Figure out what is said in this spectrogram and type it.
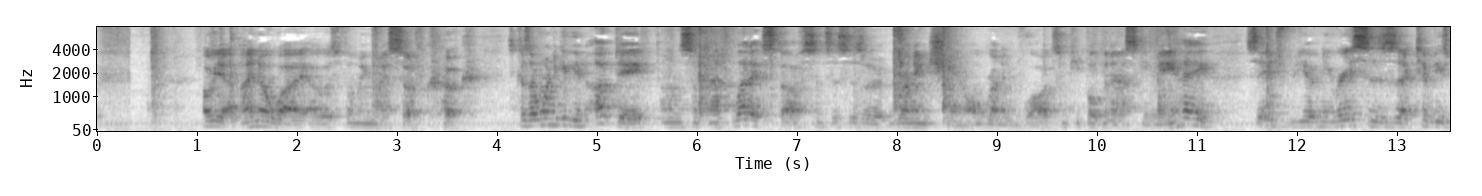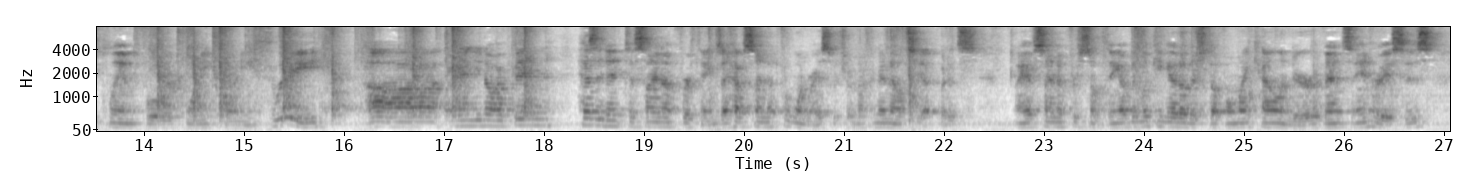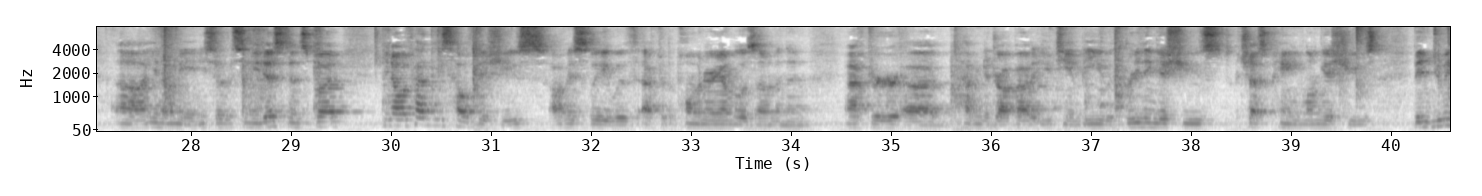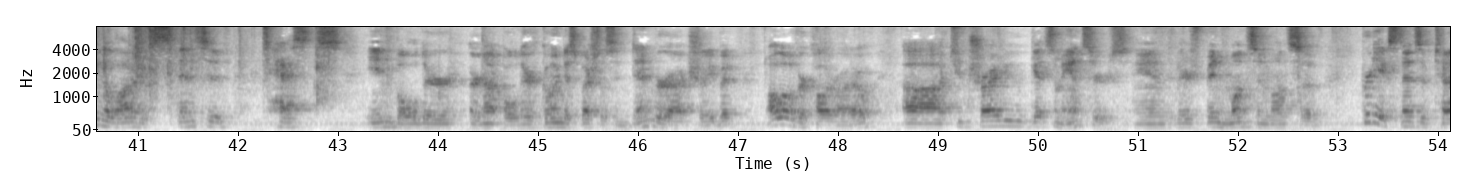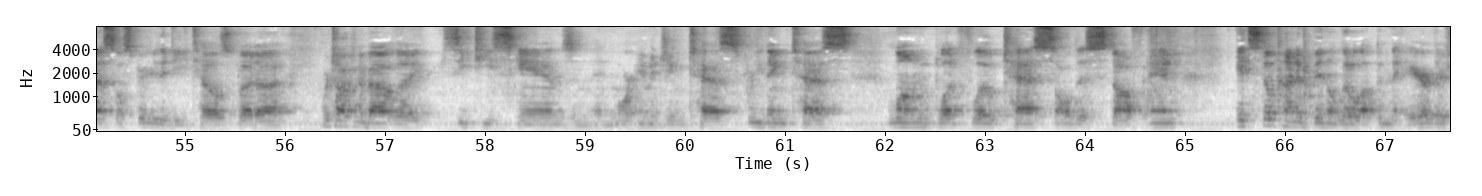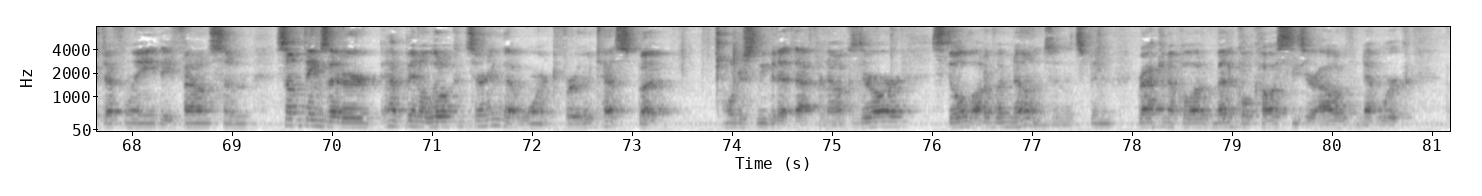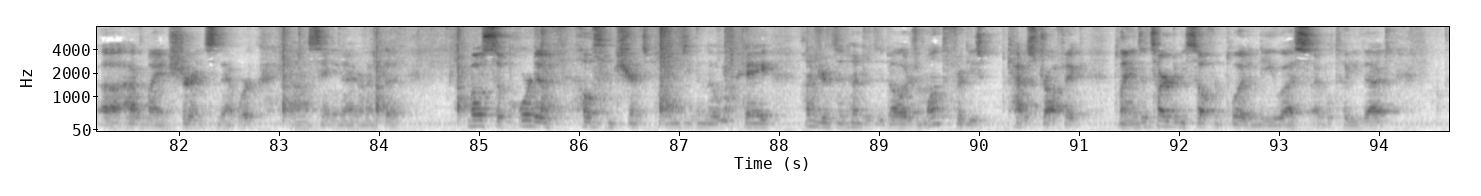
Oh yeah, I know why I was filming myself cook. It's because I wanted to give you an update on some athletic stuff since this is a running channel, running vlog. Some people have been asking me, hey, Sage, do you have any races, activities planned for 2023? Uh, and you know, I've been hesitant to sign up for things. I have signed up for one race, which I'm not going to announce yet, but it's I have signed up for something. I've been looking at other stuff on my calendar, events and races. Uh, you know me, any surface, any distance, but you know, I've had these health issues, obviously, with after the pulmonary embolism, and then after uh, having to drop out at UTMB with breathing issues, chest pain, lung issues. Been doing a lot of extensive tests in Boulder, or not Boulder, going to specialists in Denver actually, but all over Colorado uh, to try to get some answers. And there's been months and months of pretty extensive tests. I'll spare you the details, but. Uh, we're talking about like CT scans and, and more imaging tests, breathing tests, lung blood flow tests, all this stuff. And it's still kind of been a little up in the air. There's definitely they found some some things that are have been a little concerning that warrant further tests, but I'll just leave it at that for now because there are still a lot of unknowns and it's been racking up a lot of medical costs. These are out of network, out of my insurance network. Uh, Sandi and I don't have to most supportive health insurance plans, even though we pay hundreds and hundreds of dollars a month for these catastrophic plans. It's hard to be self employed in the US, I will tell you that.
